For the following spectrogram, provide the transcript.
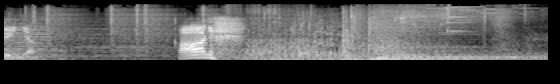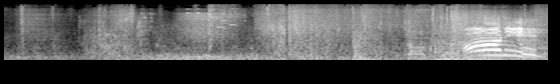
돼 있냐? 아니. 아니.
